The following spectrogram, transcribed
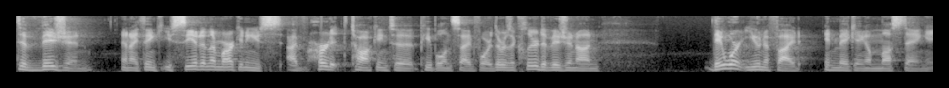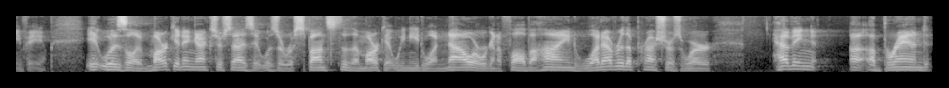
division and I think you see it in the marketing. You, I've heard it talking to people inside Ford. There was a clear division on. They weren't unified in making a Mustang EV. It was a marketing exercise. It was a response to the market. We need one now, or we're going to fall behind. Whatever the pressures were, having a, brand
